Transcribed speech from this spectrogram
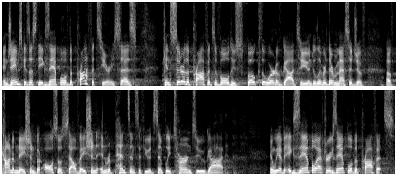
And James gives us the example of the prophets here. He says, Consider the prophets of old who spoke the word of God to you and delivered their message of, of condemnation, but also salvation and repentance if you would simply turn to God. And we have example after example of the prophets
